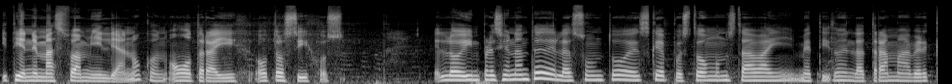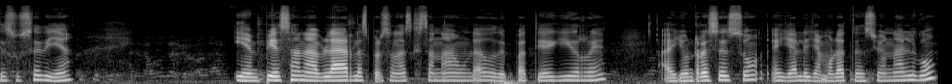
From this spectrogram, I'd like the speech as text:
y tiene más familia, ¿no? Con otra hija, otros hijos lo impresionante del asunto es que pues todo el mundo estaba ahí metido en la trama a ver qué sucedía y empiezan a hablar las personas que están a un lado de Patti Aguirre, hay un receso, ella le llamó la atención algo,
